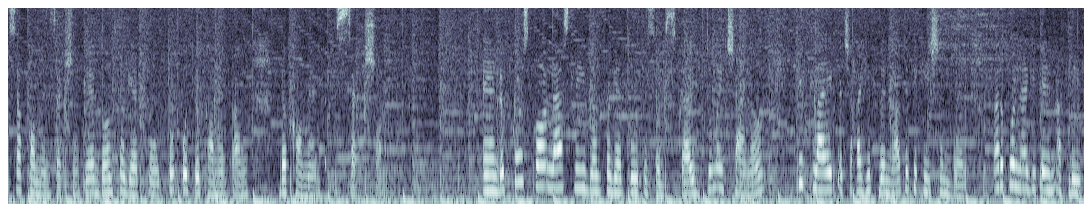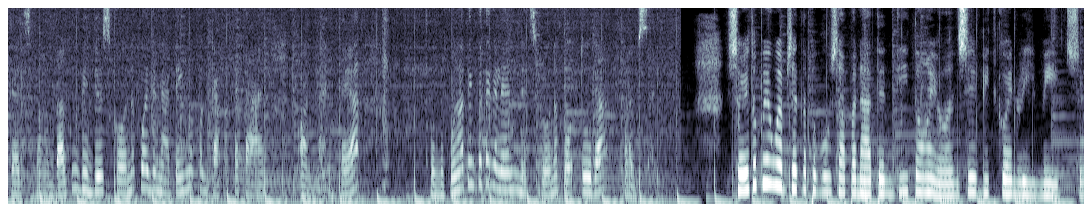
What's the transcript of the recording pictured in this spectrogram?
sa comment section. Kaya don't forget po to put your comment on the comment section. And of course po, lastly, don't forget po to subscribe to my channel, hit like at saka hit the notification bell para po lagi kayong updated sa mga bagong videos ko na pwede nating mapagkakakitaan online. Kaya, huwag na po natin patagalin, let's go na po to the website. So, ito po yung website na pag-uusapan natin dito ngayon, si Bitcoin Remade. So,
